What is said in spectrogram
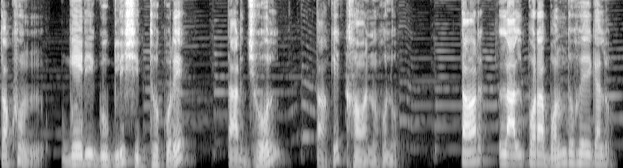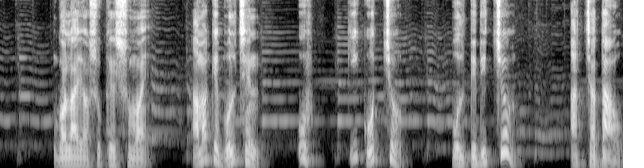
তখন গেঁড়ি গুগলি সিদ্ধ করে তার ঝোল তাকে খাওয়ানো হলো। তার লাল পড়া বন্ধ হয়ে গেল। গলায় অসুখের সময়, আমাকে বলছেন, উহ, কি করছ? বলতে দিচ্ছ? আচ্ছা দাও।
